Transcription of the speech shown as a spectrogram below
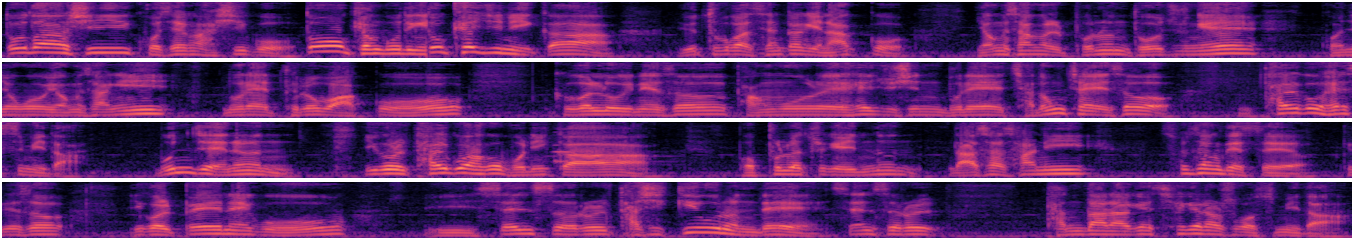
또다시 고생하시고, 또 경고등이 또 켜지니까 유튜브가 생각이 났고, 영상을 보는 도중에 권영호 영상이 눈에 들어왔고, 그걸로 인해서 방문해 주신 분의 자동차에서 탈거했습니다. 문제는 이걸 탈거하고 보니까 버플러 쪽에 있는 나사산이 손상됐어요. 그래서 이걸 빼내고 이 센서를 다시 끼우는데 센서를 단단하게 체결할 수가 없습니다.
